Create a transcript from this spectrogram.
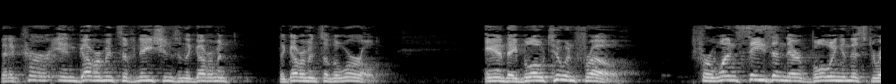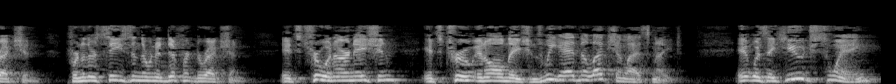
that occur in governments of nations and the government, the governments of the world. And they blow to and fro. For one season, they're blowing in this direction. For another season, they're in a different direction. It's true in our nation. It's true in all nations. We had an election last night. It was a huge swing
